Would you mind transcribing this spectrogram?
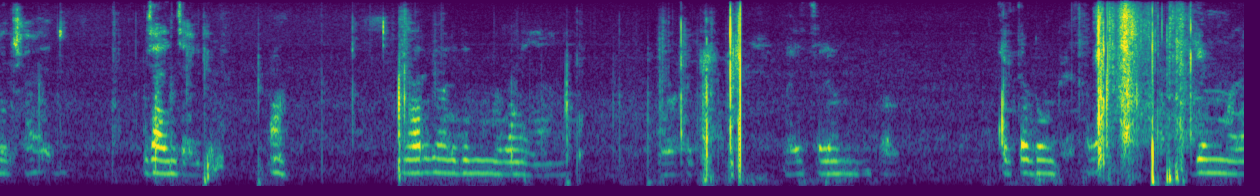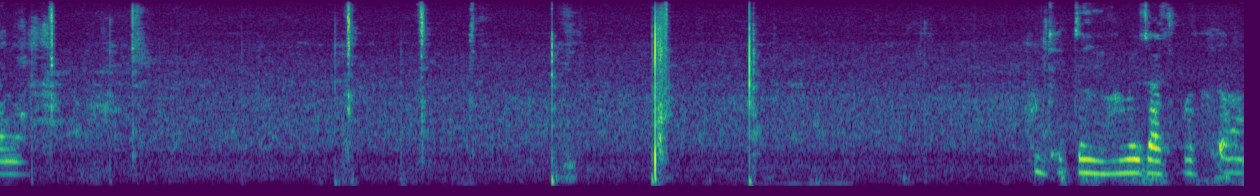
لوگ شاید جائیں جائیں گے گیارہ والے دن مزہ نہیں آیا سلام کھیلتا ہوں دونوں گیم مزہ نہیں آیا دیکھتے ہیں ہمیں اجازت مت کروں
